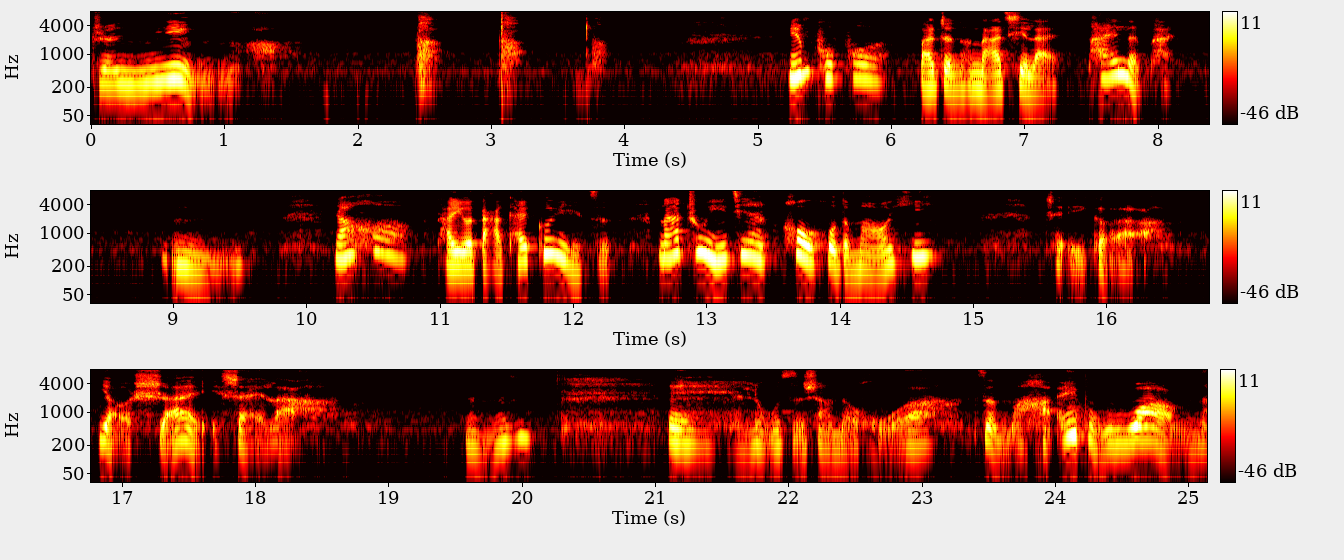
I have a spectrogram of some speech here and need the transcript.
真硬啊！啪啪啪！棉婆婆把枕头拿起来拍了拍，嗯，然后她又打开柜子，拿出一件厚厚的毛衣，这个要晒晒啦。嗯，哎，炉子上的火怎么还不旺呢？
